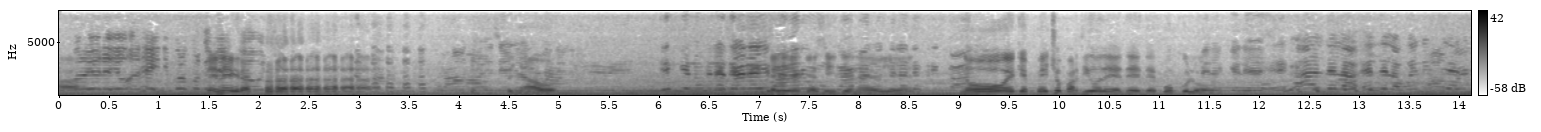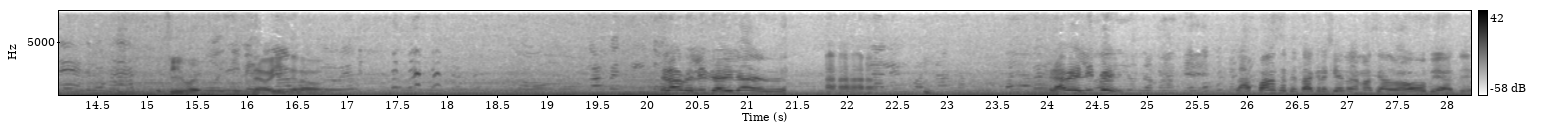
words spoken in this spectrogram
Ah. Pero yo le digo a Heidi, pero porque De negra. Señado. Es que no se le Sí, es que sí tiene bien. No, es que es pecho partido de, de, de músculo. Ah, el de la, el de la Wendy sí es negro. Sí, güey. De ahí, de la... No, un cafecito. Era Felipe, ahí le... La lengua saca. Vaya a ver. Mira, Felipe. La panza te está creciendo demasiado, oh, fíjate.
